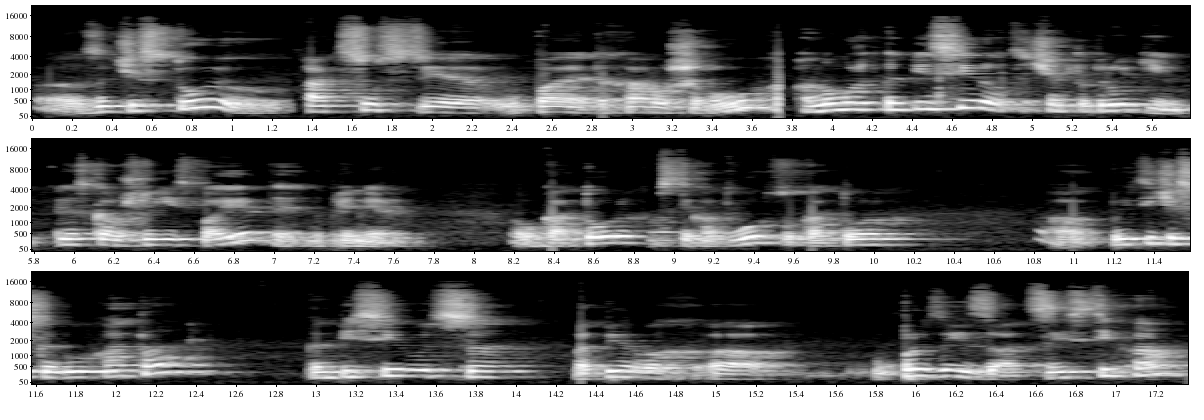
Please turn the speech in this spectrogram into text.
э, зачастую отсутствие у поэта хорошего уха, оно может компенсироваться чем-то другим. Я скажу, что есть поэты, например, у которых, стихотворцу, у которых э, поэтическая глухота компенсируется, во-первых, э, прозаизацией стиха,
